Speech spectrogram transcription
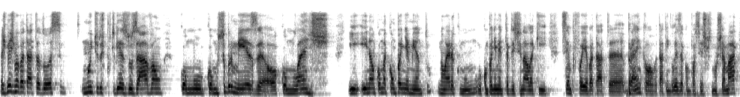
mas mesmo a batata doce, muitos dos portugueses usavam como, como sobremesa ou como lanche e, e, não como acompanhamento, não era comum. O acompanhamento tradicional aqui sempre foi a batata branca ou a batata inglesa, como vocês costumam chamar,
